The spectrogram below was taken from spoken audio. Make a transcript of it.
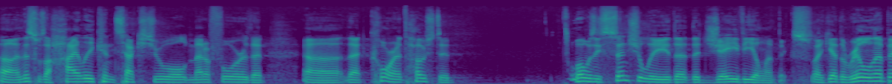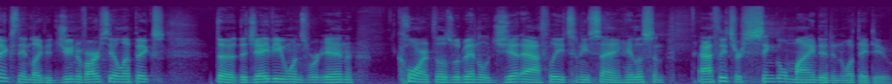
Uh, and this was a highly contextual metaphor that uh, that Corinth hosted what was essentially the, the JV Olympics. Like you had the real Olympics, then like the junior varsity Olympics. The, the JV ones were in Corinth. Those would have been legit athletes. And he's saying, hey, listen, athletes are single minded in what they do.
